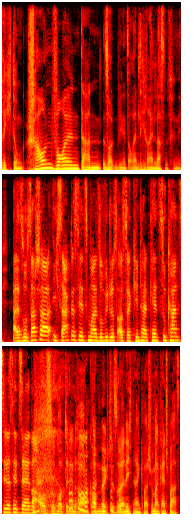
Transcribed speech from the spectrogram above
Richtung schauen wollen, dann sollten wir ihn jetzt auch endlich reinlassen, finde ich. Also Sascha, ich sag das jetzt mal so, wie du das aus der Kindheit kennst. Du kannst dir das jetzt selber aussuchen, ob du in den Raum kommen möchtest oder nicht. Nein, Quatsch, wir machen keinen Spaß.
